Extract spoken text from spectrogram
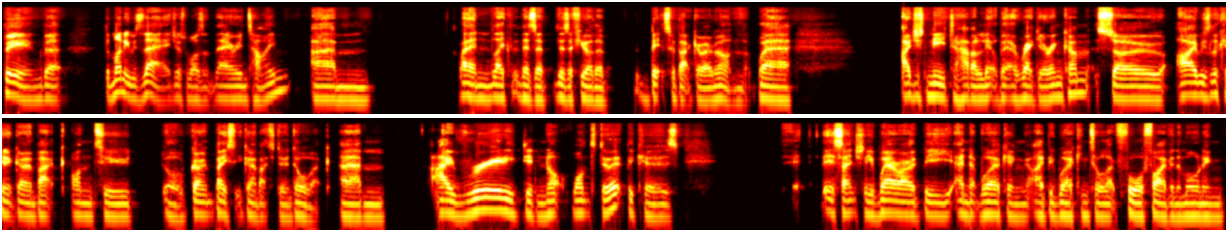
being that the money was there, it just wasn't there in time. Um, and like there's a there's a few other bits of that going on where I just need to have a little bit of regular income. So I was looking at going back onto or going basically going back to doing door work. Um, I really did not want to do it because essentially where I'd be end up working, I'd be working till like four or five in the morning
